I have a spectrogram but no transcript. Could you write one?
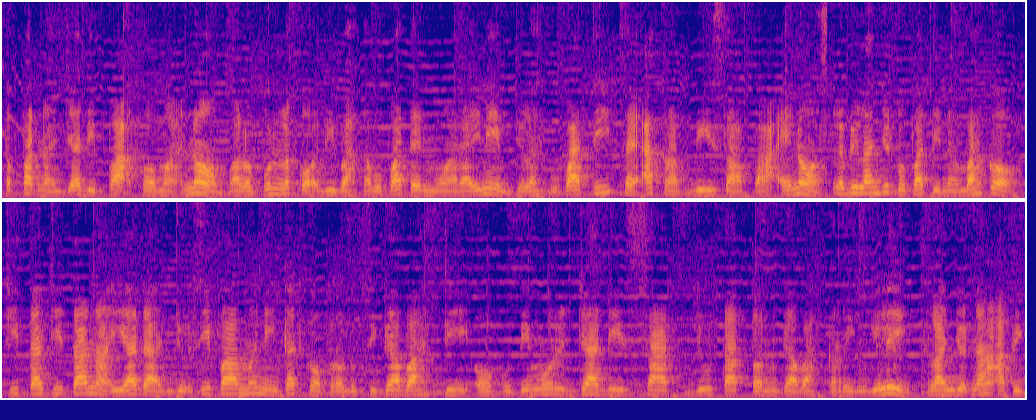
tepatnya jadi 4,6 walaupun lekok di bah Kabupaten Muara ini jelas Bupati saya akrab di Sapa Enos. Lebih lanjut Bupati nambah ko cita-cita na ia dan juk sipa meningkat ko produksi gabah di Oku Timur jadi 1 juta ton gabah kering giling. Selanjutnya api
